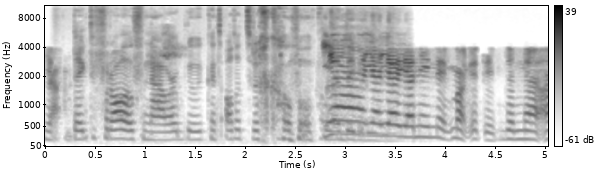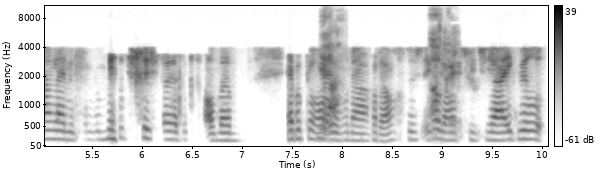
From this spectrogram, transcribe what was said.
Ja. Denk er vooral over na hoor. Ik bedoel, je kunt altijd terugkomen op eh, Ja, dingen ja, ja, ja, nee, nee. Maar het, de, naar aanleiding van de mailtje gisteren heb ik er al, heb ik er al Ja. over nagedacht. Dus ik had zoiets, ja, ik wil,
